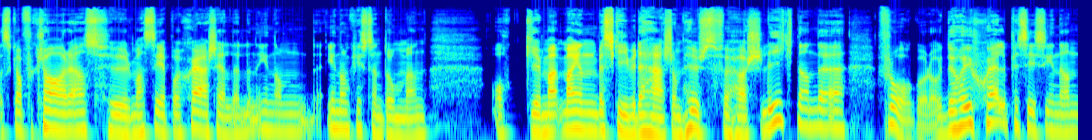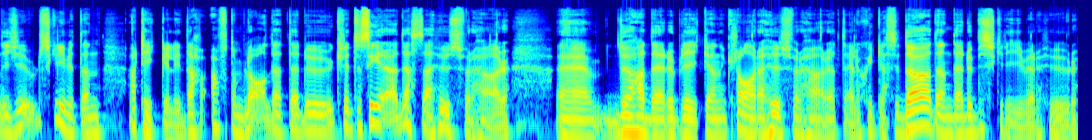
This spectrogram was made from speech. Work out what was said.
ska förklaras, hur man ser på skärselden inom, inom kristendomen. Och man, man beskriver det här som husförhörsliknande frågor. Och du har ju själv precis innan jul skrivit en artikel i Aftonbladet där du kritiserar dessa husförhör. Eh, Du hade rubriken Klara husförhöret eller skickas i döden där du beskriver hur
